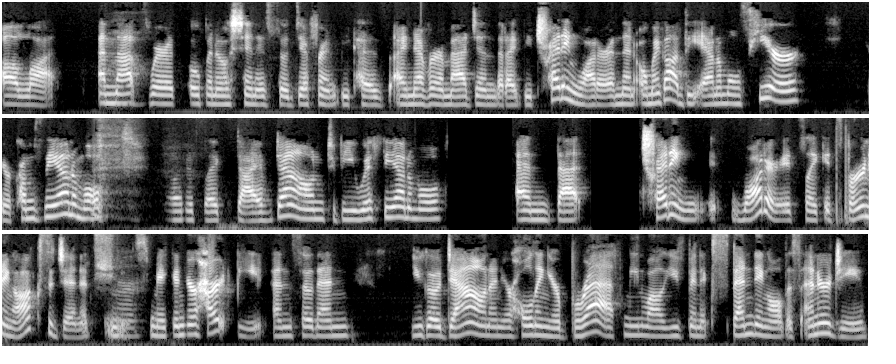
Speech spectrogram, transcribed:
a lot. And that's where open ocean is so different because I never imagined that I'd be treading water and then, oh my God, the animal's here. Here comes the animal. and it's like dive down to be with the animal. And that treading water, it's like it's burning oxygen. It's, sure. it's making your heart beat. And so then you go down and you're holding your breath. Meanwhile, you've been expending all this energy.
